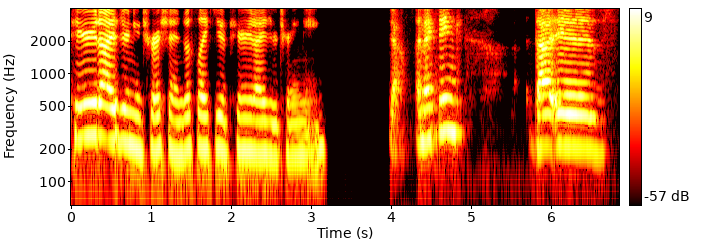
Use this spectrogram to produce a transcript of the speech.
periodize your nutrition just like you would periodize your training. Yeah. And I think that is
